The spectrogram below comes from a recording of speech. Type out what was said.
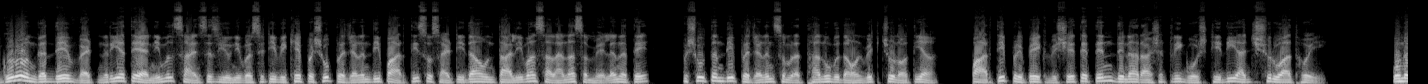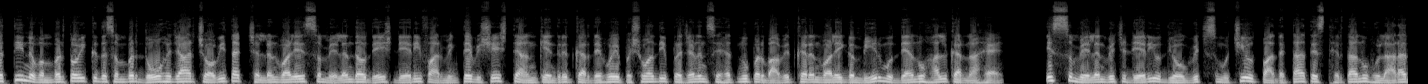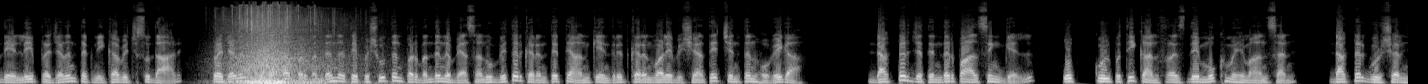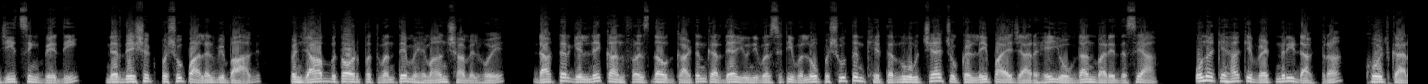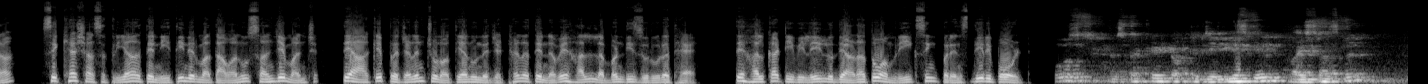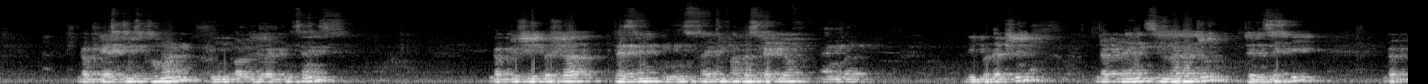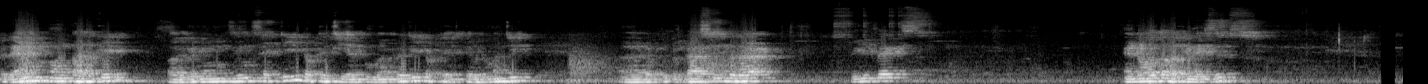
ਗੁਰੂ Angad Dev veterinary ਅਤੇ animal sciences university ਵਿਖੇ ਪਸ਼ੂ ਪ੍ਰਜਨਨ ਦੀ ਭਾਰਤੀ ਸੁਸਾਇਟੀ ਦਾ 39ਵਾਂ ਸਾਲਾਨਾ ਸੰਮੇਲਨ ਅਤੇ ਪਸ਼ੂਤਨ ਦੀ ਪ੍ਰਜਨਨ ਸਮਰੱਥਾ ਨੂੰ ਵਧਾਉਣ ਵਿੱਚ ਚੁਣੌਤੀਆਂ, ਭਾਰਤੀ ਪਰਿਪੇਖ ਵਿਸ਼ੇ ਤੇ 3 ਦਿਨਾਂ ਰਾਸ਼ਟਰੀ ਗੋਸ਼ਟੀ ਦੀ ਅੱਜ ਸ਼ੁਰੂਆਤ ਹੋਈ। 29 ਨਵੰਬਰ ਤੋਂ 1 ਦਸੰਬਰ 2024 ਤੱਕ ਚੱਲਣ ਵਾਲੇ ਇਸ ਸੰਮੇਲਨ ਦਾ ਉਦੇਸ਼ ਡੇਅਰੀ ਫਾਰਮਿੰਗ ਤੇ ਵਿਸ਼ੇਸ਼ ਧਿਆਨ ਕੇਂਦਰਿਤ ਕਰਦੇ ਹੋਏ ਪਸ਼ੂਆਂ ਦੀ ਪ੍ਰਜਨਨ ਸਿਹਤ ਨੂੰ ਪ੍ਰਭਾਵਿਤ ਕਰਨ ਵਾਲੇ ਗੰਭੀਰ ਮੁੱਦਿਆਂ ਨੂੰ ਹੱਲ ਕਰਨਾ ਹੈ। ਇਸ ਸੰਮੇਲਨ ਵਿੱਚ ਡੇਅਰੀ ਉਦਯੋਗ ਵਿੱਚ ਸਮੁੱਚੀ ਉਤਪਾਦਕਤਾ ਅਤੇ ਸਥਿਰਤਾ ਨੂੰ ਹੁਲਾਰਾ ਦੇਣ ਲਈ ਪ੍ਰਜਨਨ ਤਕਨੀਕਾਂ ਵਿੱਚ ਸੁਧਾਰ, ਪ੍ਰਜਨਨ ਸਮਰੱਥਾ ਪ੍ਰਬੰਧਨ ਅਤੇ ਪਸ਼ੂਤਨ ਪ੍ਰਬੰਧਨ ਅਭਿਆਸਾਂ ਨੂੰ ਬਿਹਤਰ ਕਰਨ ਤੇ ਧਿਆਨ ਕੇਂਦਰਿਤ ਕਰਨ ਵਾਲੇ ਵਿਸ਼ਿਆਂ ਤੇ ਚਿੰਤਨ ਹੋਵੇਗਾ। ਡਾਕਟਰ ਜਤਿੰਦਰਪਾਲ ਸਿੰਘ ਗਿੱਲ, ਉਪ ਕੁਲਪਤੀ ਕਾਨਫਰੰਸ ਦੇ ਮੁੱਖ ਮਹਿਮਾਨ ਸਨ। ਡਾਕਟਰ ਗੁਰਸ਼ਰਨਜੀਤ ਸਿੰਘ ਬੇਦੀ, ਨਿਰਦੇਸ਼ਕ ਪਸ਼ੂ ਪਾਲਣ ਵਿਭਾਗ, ਪੰਜਾਬ ਬਤੌਰ ਪਤਵੰਤੇ ਮਹਿਮਾਨ ਸ਼ਾਮਿਲ ਹੋਏ। ਡਾਕਟਰ ਗਿੱਲ ਨੇ ਕਾਨਫਰੰਸ ਦਾ ਉਦਘਾਟਨ ਕਰਦਿਆਂ ਯੂਨੀਵਰਸਿਟੀ ਵੱਲੋਂ ਪਸ਼ੂਤਨ ਖੇਤਰ ਨੂੰ ਉੱਚਾ ਚੁੱਕਣ ਲਈ ਪਾਏ ਜਾ ਰਹੇ ਯੋਗਦਾਨ ਬਾਰੇ ਦੱਸਿਆ। ਉਹਨਾਂ ਕਿਹਾ ਕਿ ਵੈਟਨਰੀ ਡਾਕਟਰਾਂ ਖੋਜਕਾਰਾਂ ਸਿੱਖਿਆ ਸ਼ਾਸਤਰੀਆਂ ਅਤੇ ਨੀਤੀ ਨਿਰਮਾਤਾਵਾਂ ਨੂੰ ਸਾਂਝੇ ਮੰਚ ਤੇ ਆ ਕੇ ਪ੍ਰਜਨਨ ਚੁਣੌਤੀਆਂ ਨੂੰ ਨਜਿੱਠਣ ਅਤੇ ਨਵੇਂ ਹੱਲ ਲੱਭਣ ਦੀ ਜ਼ਰੂਰਤ ਹੈ ਤੇ ਹਲਕਾ ਟੀਵੀ ਲਈ ਲੁਧਿਆਣਾ ਤੋਂ Amrik Singh Prince the report host respected doctor GBS Gill vice chancellor doctor SP Suman dean college of veterinary science doctor Shiv Prashad president Indian society for the study of animal reproduction, Dr. N. Silvarajo, General Secretary, Dr. M. Hon Parake, Organizing Secretary, Dr. G. L. Kumarkar Dr. H. K. Verma ji, uh, Dr. Prakash Singh Barat, Field Vets, and all the organizers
